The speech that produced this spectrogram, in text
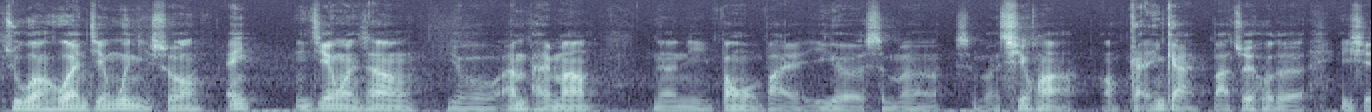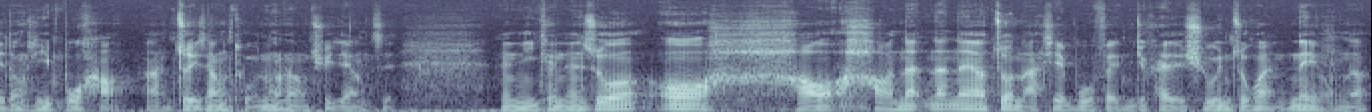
主管忽然间问你说，哎。你今天晚上有安排吗？那你帮我把一个什么什么计划哦赶一赶，把最后的一些东西补好啊，做一张图弄上去这样子。你可能说哦，好好，那那那要做哪些部分？你就开始询问主管内容了。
